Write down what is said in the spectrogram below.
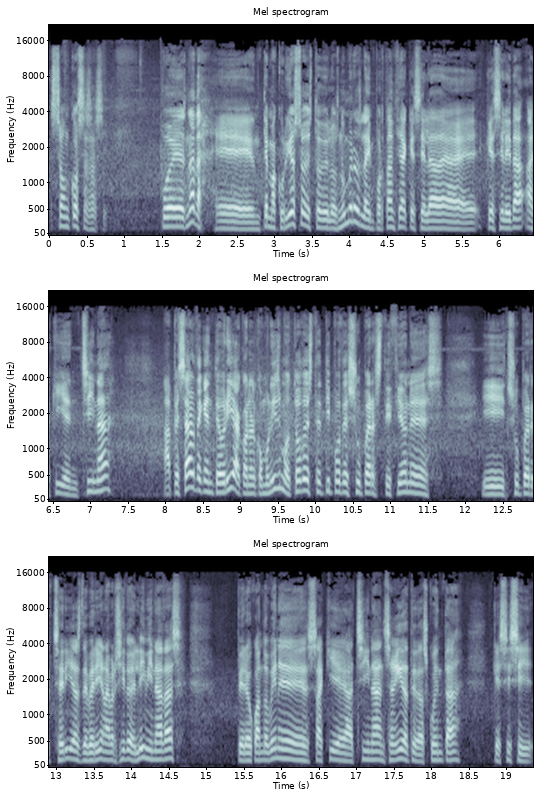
son cosas así. Pues nada, eh, un tema curioso esto de los números, la importancia que se, que se le da aquí en China, a pesar de que en teoría con el comunismo todo este tipo de supersticiones y supercherías deberían haber sido eliminadas, pero cuando vienes aquí a China enseguida te das cuenta que sí, sí,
